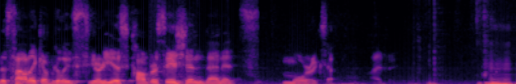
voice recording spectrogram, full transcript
and it's not like a really serious conversation, then it's more acceptable, I think. Mhm.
